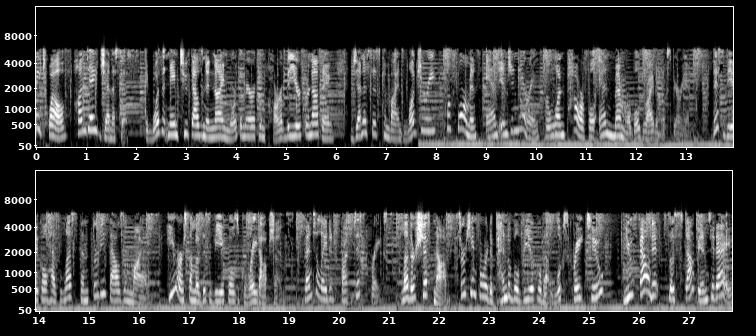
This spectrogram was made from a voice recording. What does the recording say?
2012 Hyundai Genesis. It wasn't named 2009 North American Car of the Year for nothing. Genesis combines luxury, performance, and engineering for one powerful and memorable driving experience. This vehicle has less than 30,000 miles. Here are some of this vehicle's great options. Ventilated front disc brakes, leather shift knob. Searching for a dependable vehicle that looks great too? You found it, so stop in today.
